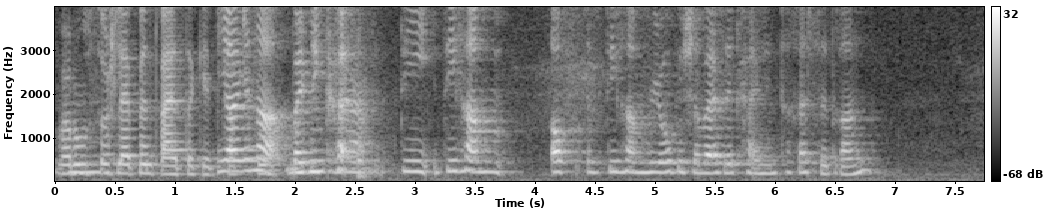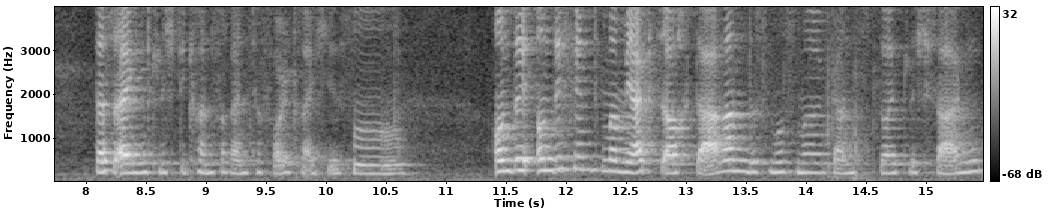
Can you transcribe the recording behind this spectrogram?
Warum es so schleppend weitergeht. Ja, genau, du? weil die, die, die, haben auf, die haben logischerweise kein Interesse dran, dass eigentlich die Konferenz erfolgreich ist. Mhm. Und, und ich finde, man merkt es auch daran, das muss man ganz deutlich sagen,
